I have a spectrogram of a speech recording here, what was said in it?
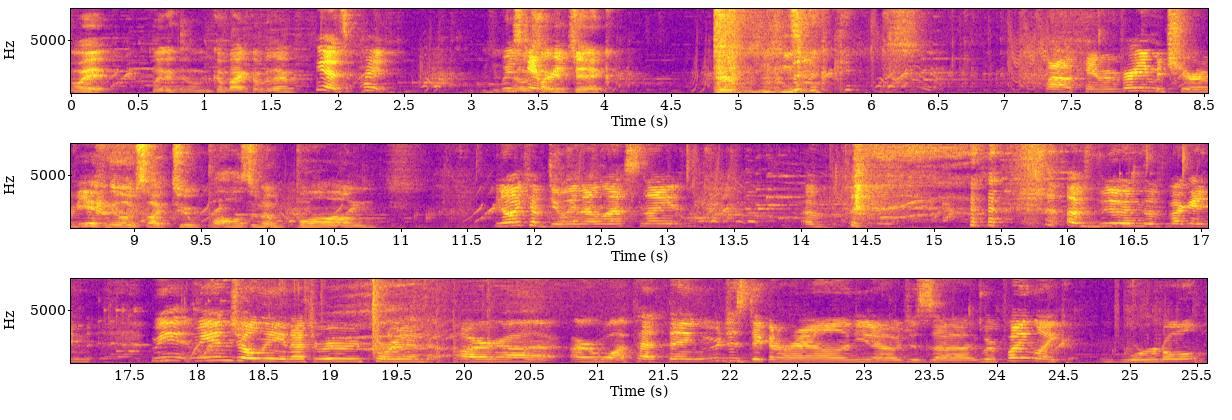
Wait, look at go back over there. Yeah, it's a pipe. We It just looks can't like a it. dick. Wow, Cameron, very mature of you. It looks like two balls in a bong. You know, I kept doing that last night. Of, of doing the fucking. Me, me and Jolene, after we recorded our uh, our Wattpad thing, we were just dicking around. You know, just uh, we were playing like Wordle.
